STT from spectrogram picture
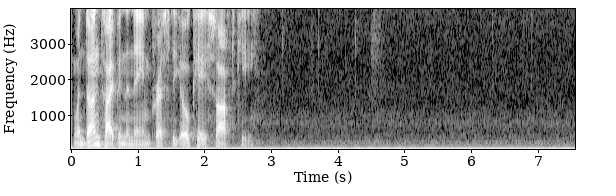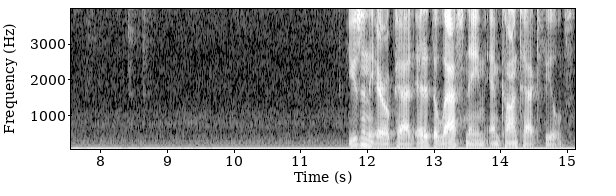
When done typing the name, press the OK Soft key. Using the arrow pad, edit the last name and contact fields,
